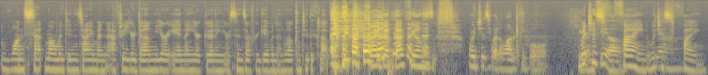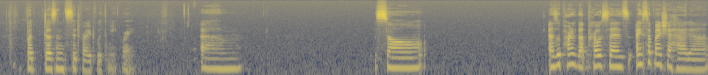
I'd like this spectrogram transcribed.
one set moment in time and after you're done you're in and you're good and your sins are forgiven and welcome to the club right that, that feels which is what a lot of people which is feel. fine which yeah. is fine but doesn't sit right with me right um, so, as a part of that process, I said my shahada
